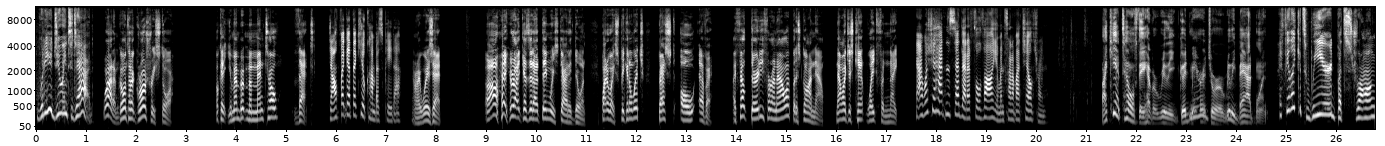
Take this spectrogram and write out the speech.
What are you doing to Dad? What? I'm going to the grocery store. Okay, you remember Memento? That. Don't forget the cucumbers, Peter. All right, where's that? Oh, you're right, because of that thing we started doing. By the way, speaking of which, best O ever. I felt dirty for an hour, but it's gone now. Now I just can't wait for night. I wish you hadn't said that at full volume in front of our children. I can't tell if they have a really good marriage or a really bad one. I feel like it's weird but strong.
